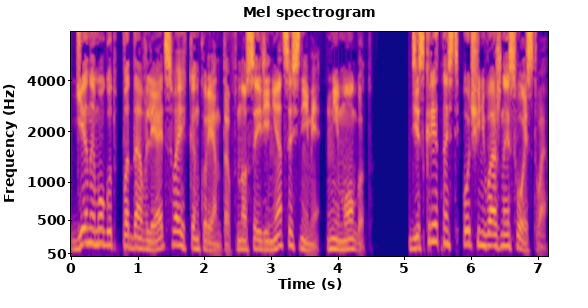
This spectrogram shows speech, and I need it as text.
Гены могут подавлять своих конкурентов, но соединяться с ними не могут. Дискретность — очень важное свойство.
